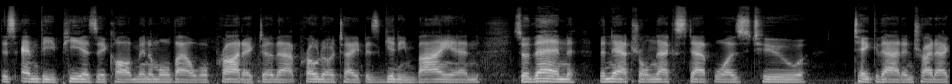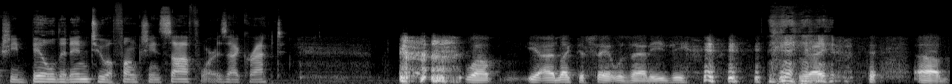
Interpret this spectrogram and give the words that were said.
this MVP, as they call it, minimal viable product, of that prototype is getting buy in. So then the natural next step was to take that and try to actually build it into a functioning software. Is that correct? well, yeah, I'd like to say it was that easy, right? um,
